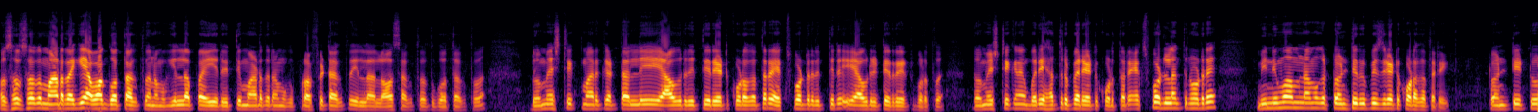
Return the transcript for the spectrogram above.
ಹೊಸ ಹೊಸದು ಮಾಡಿದಾಗೆ ಅವಾಗ ಗೊತ್ತಾಗ್ತದೆ ನಮಗೆ. ಇಲ್ಲಪ್ಪ, ಈ ರೀತಿ ಮಾಡಿದ್ರೆ ನಮಗೆ ಪ್ರಾಫಿಟ್ ಆಗ್ತದೆ, ಇಲ್ಲ ಲಾಸ್ ಆಗ್ತದೆ ಗೊತ್ತಾಗ್ತದೆ. ಡೊಮೆಸ್ಟಿಕ್ ಮಾರ್ಕೆಟಲ್ಲಿ ಯಾವ ರೀತಿ ರೇಟ್ ಕೊಡೋಕತ್ತಾರೆ ಎಕ್ಸ್ಪೋರ್ಟ್ ರೀತಿ ಯಾವ ರೀತಿ ರೇಟ್ ಬರ್ತದೆ. ಡೊಮೆಸ್ಟಿಕ್ನಾಗ ಬರೀ ಹತ್ತು ರೂಪಾಯಿ ರೇಟ್ ಕೊಡ್ತಾರೆ. ಎಕ್ಸ್ಪೋರ್ಟ್ ಅಂತ ನೋಡ್ರಿ ಮಿನಿಮಮ್ ನಮಗೆ ಟ್ವೆಂಟಿ ರುಪೀಸ್ ರೇಟ್ ಕೊಡಕತ್ತಾರೆ ಈಗ. Twenty to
